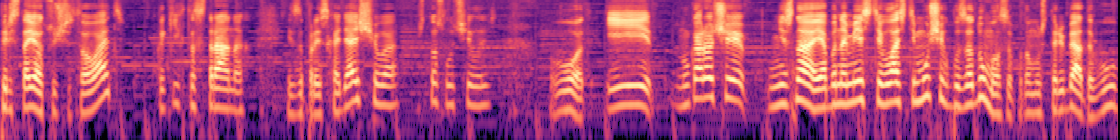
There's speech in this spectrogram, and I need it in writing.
перестает существовать в каких-то странах из-за происходящего. Что случилось? Вот. И, ну, короче, не знаю, я бы на месте власть имущих бы задумался, потому что, ребята, вы,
